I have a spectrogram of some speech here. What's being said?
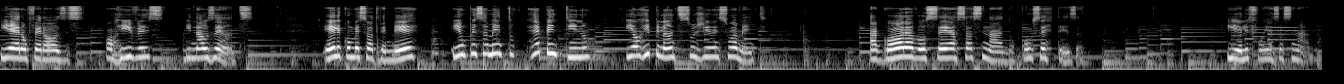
e eram ferozes, horríveis e nauseantes. Ele começou a tremer e um pensamento repentino e horripilante surgiu em sua mente. Agora vou ser assassinado, com certeza. E ele foi assassinado.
